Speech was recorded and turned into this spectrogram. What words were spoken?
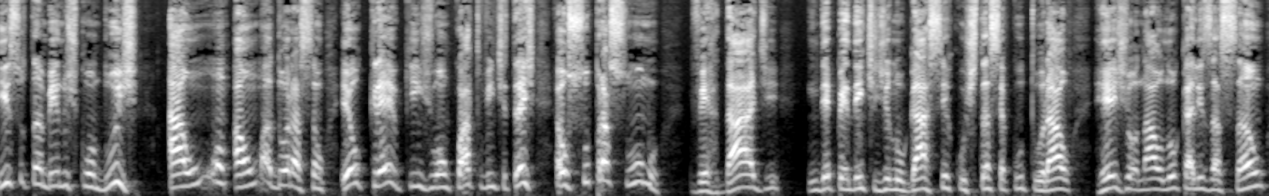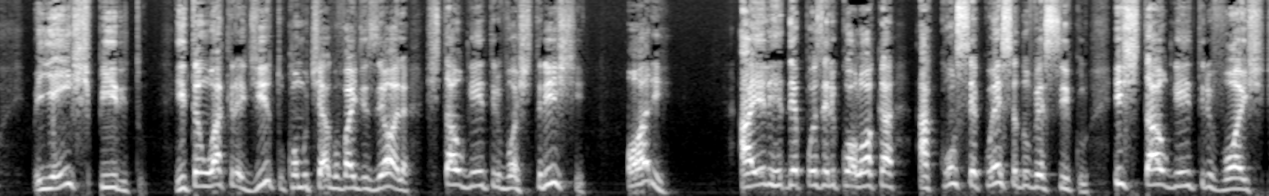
isso também nos conduz a, um, a uma adoração. Eu creio que em João 4,23 é o supra-sumo. Verdade, independente de lugar, circunstância cultural, regional, localização e em espírito. Então eu acredito, como o Tiago vai dizer, olha, está alguém entre vós triste? Ore. Aí ele depois ele coloca a consequência do versículo. Está alguém entre vós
